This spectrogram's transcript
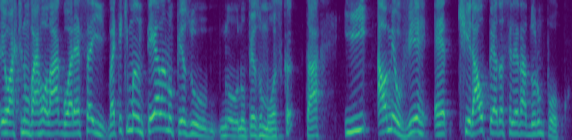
Eu acho que não vai rolar agora essa aí. Vai ter que manter ela no peso, no, no peso mosca, tá? E, ao meu ver, é tirar o pé do acelerador um pouco.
